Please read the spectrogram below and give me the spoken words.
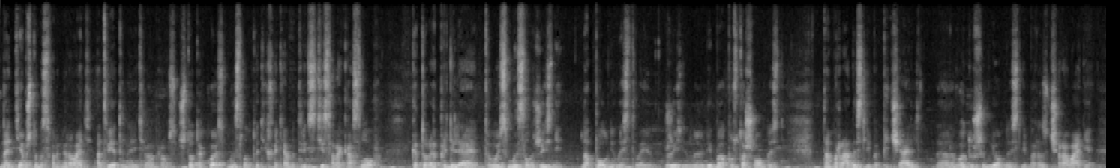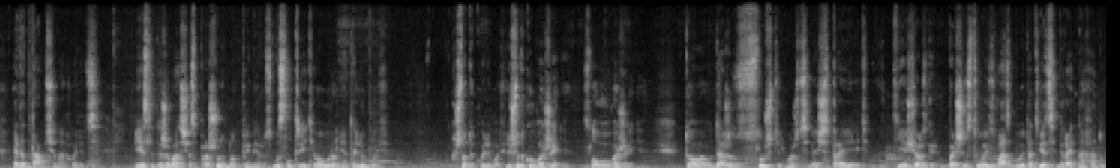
над тем, чтобы сформировать ответы на эти вопросы. Что такое смысл вот этих хотя бы 30-40 слов, которые определяют твой смысл жизни, наполненность твою жизненную, либо опустошенность, там радость, либо печаль, да, воодушевленность, либо разочарование. Это там все находится. Если даже вас сейчас прошу, ну, к примеру, смысл третьего уровня – это любовь. Что такое любовь? Или что такое уважение? Слово уважение то даже слушатель может себя сейчас проверить. Я еще раз говорю, большинство из вас будет ответ собирать на ходу.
